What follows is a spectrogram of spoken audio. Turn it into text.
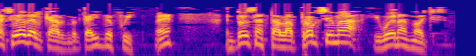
a Ciudad del Carmen, que ahí me fui. ¿eh? Entonces, hasta la próxima y buenas noches.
